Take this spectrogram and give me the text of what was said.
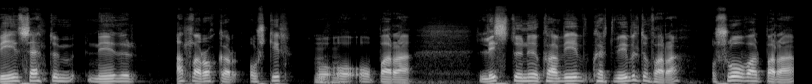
við settum niður allar okkar óskir og, og, og bara listu niður við, hvert við vildum fara og svo var bara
